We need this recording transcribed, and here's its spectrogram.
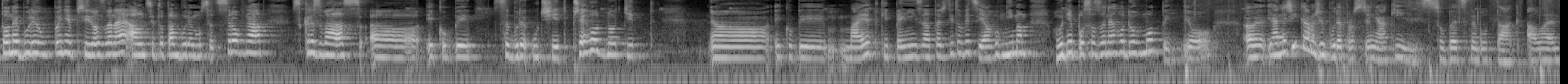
to nebude úplně přirozené a on si to tam bude muset srovnat. Skrz vás uh, jakoby se bude učit přehodnotit uh, jakoby majetky, peníze a tady tyto věci. Já ho vnímám hodně posazeného do hmoty, jo. Uh, já neříkám, že bude prostě nějaký sobec nebo tak, ale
